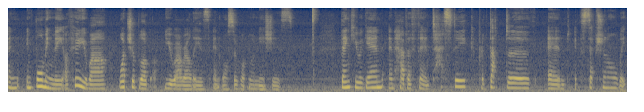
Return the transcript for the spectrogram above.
and informing me of who you are, what your blog URL is, and also what your niche is. Thank you again and have a fantastic, productive, and exceptional week.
